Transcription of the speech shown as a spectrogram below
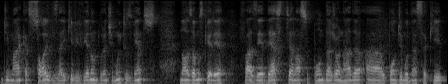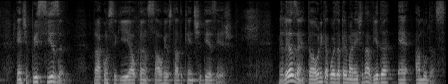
de marcas sólidas aí que viveram durante muitos ventos, nós vamos querer fazer deste nosso ponto da jornada a, o ponto de mudança que a gente precisa para conseguir alcançar o resultado que a gente deseja. Beleza? Então a única coisa permanente na vida é a mudança.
